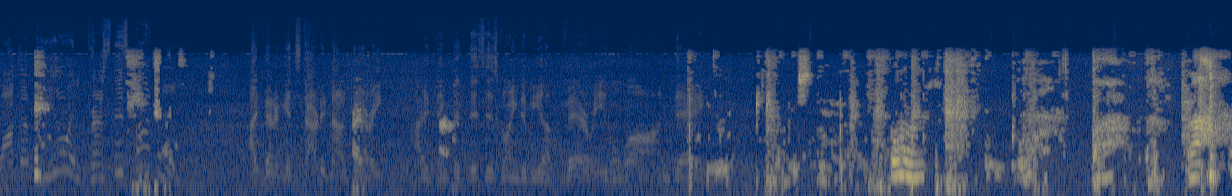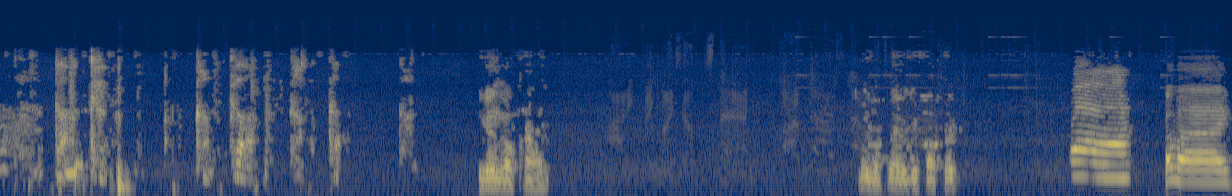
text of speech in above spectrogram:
walk up to you and press this button. I'd better get started now, Gary. I think that this is going to be a very long day. You gonna go cry. I make myself a snack. I'm You gonna go play with your. Well, Bye bye.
